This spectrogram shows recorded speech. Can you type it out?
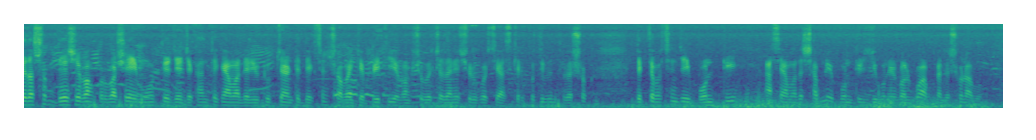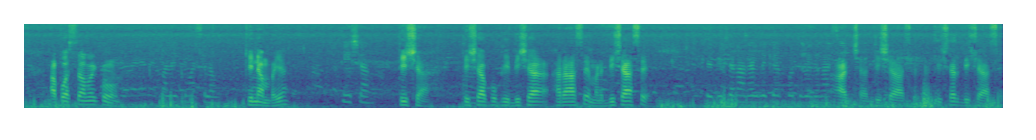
প্রিয় দর্শক দেশ এবং প্রবাসে এই মুহূর্তে যে যেখান থেকে আমাদের ইউটিউব চ্যানেলটি দেখছেন সবাইকে প্রীতি এবং শুভেচ্ছা জানিয়ে শুরু করছি আজকের প্রতিবেদন। দর্শক দেখতে পাচ্ছেন যে এই বোনটি আছে আমাদের সামনে। বোনটির জীবনের গল্প আপনাদের শোনাবো। আপু আসসালামু আলাইকুম। কি নাম ভাইয়া? তিশা। তিশা। আপু কি দিশা হারা আছে? মানে দিশা আছে? আচ্ছা দিশা আছে। তিশার দিশা আছে।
